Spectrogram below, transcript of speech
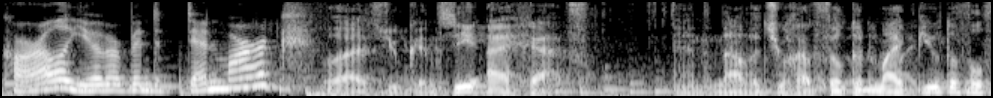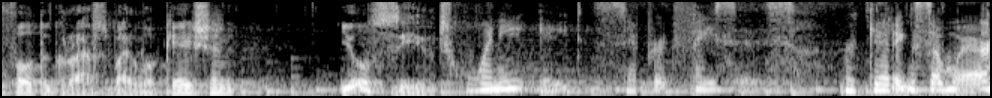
Karl, you ever been to Denmark? Well, as you can see, I have. And now that you have filtered my beautiful photographs by location, you'll see 28 separate faces. We're getting somewhere.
